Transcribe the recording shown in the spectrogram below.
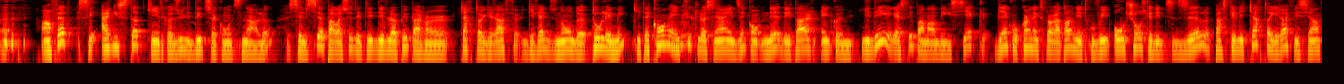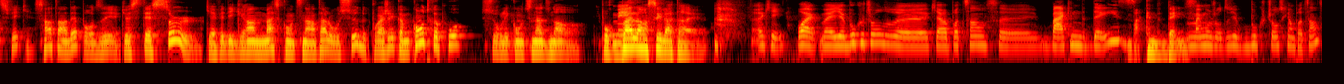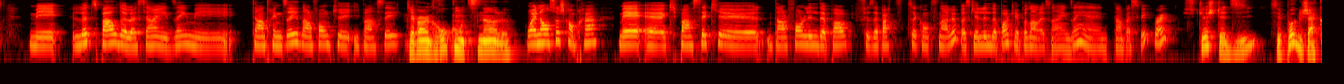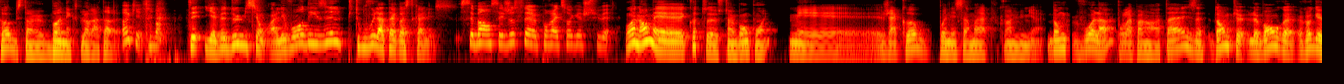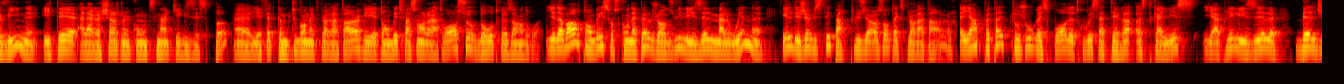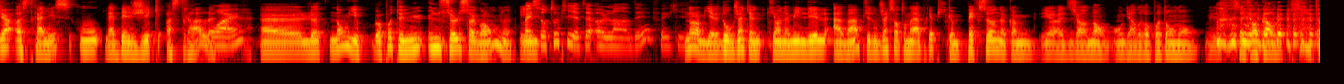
Euh, en fait, c'est Aristote qui introduit l'idée de ce continent-là. Celle-ci a par la suite été développée par un cartographe grec du nom de Ptolémée, qui était convaincu que l'océan Indien contenait des terres inconnues. L'idée est restée pendant des siècles, bien qu'aucun explorateur n'ait trouvé autre chose que des petites îles, parce que les cartographes et scientifiques s'entendaient pour dire que c'était sûr qu'il y avait des grandes masses continentales au sud pour agir comme contrepoids sur les continents du nord, pour Mais- balancer la Terre. Ok. Ouais, mais il y a beaucoup de choses euh, qui n'avaient pas de sens euh, back in the days. Back in the days. Même aujourd'hui, il y a beaucoup de choses qui n'ont pas de sens. Mais là, tu parles de l'océan Indien, mais t'es en train de dire, dans le fond, qu'ils pensaient... qu'il y avait un gros continent, là. Ouais, non, ça, je comprends. Mais euh, qu'ils pensaient que, dans le fond, l'île de Pâques faisait partie de ce continent-là, parce que l'île de Pâques n'est pas dans l'océan Indien, elle est dans le Pacifique, right? Ce que je te dis, c'est pas que Jacob, c'est un bon explorateur. Ok, c'est bon. Il y avait deux missions. Aller voir des îles, puis trouver la Terre Australis. C'est bon, c'est juste euh, pour être sûr que je suivais. Ouais, non, mais écoute, euh, c'est un bon point. Mais Jacob, pas nécessairement la plus grande lumière. Donc voilà pour la parenthèse. Donc le bon Roggeveen était à la recherche d'un continent qui n'existe pas. Euh, il a fait comme tout bon explorateur et est tombé de façon aléatoire sur d'autres endroits. Il est d'abord tombé sur ce qu'on appelle aujourd'hui les îles Malouines, îles déjà visitées par plusieurs autres explorateurs. Ayant peut-être toujours espoir de trouver sa Terra Australis, il a appelé les îles Belgia Australis ou la Belgique australe. Ouais. Euh, le nom, il n'a pas tenu une seule seconde. Et- Ben, surtout qu'il était hollandais, fait. Non, non, mais il y avait d'autres gens qui, ont- qui ont nommé l'île avant, puis il y a d'autres gens qui sont tournés après, puis comme personne a, comme, a dit genre non, on gardera pas ton nom. C'est fuck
